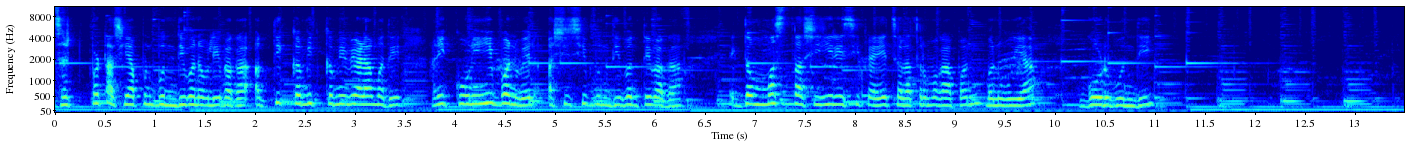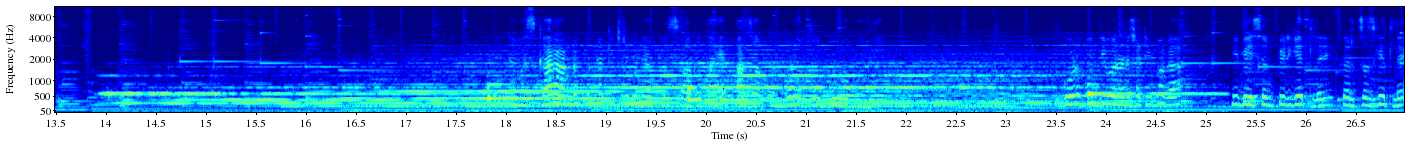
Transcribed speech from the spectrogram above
झटपट अशी आपण बुंदी बनवली बघा. अगदी कमीत कमी वेळामध्ये आणि कोणीही बनवेल अशीच ही बुंदी बनते बघा. एकदम मस्त अशी ही रेसिपी आहे. चला तर मग आपण बनवूया गोड बुंदी. नमस्कार अन्नपूर्णा किचनमध्ये आपलं स्वागत आहे. आज आपण बनवतो गोड बुंदी. गोड बुंदी बनवण्यासाठी बघा मी बेसन पीठ घेतलंय घरचंच घेतलंय.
